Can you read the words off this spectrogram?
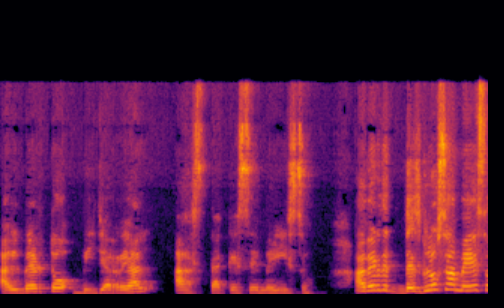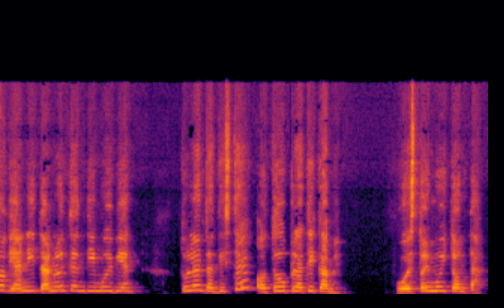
Alberto Villarreal hasta que se me hizo. A ver, desglósame eso, Dianita, no entendí muy bien. ¿Tú lo entendiste o tú platícame? ¿O estoy muy tonta?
